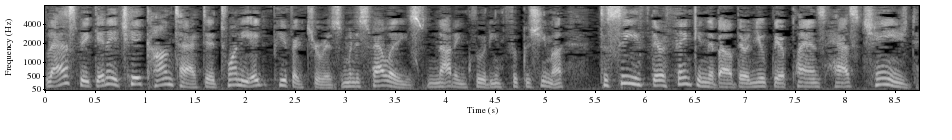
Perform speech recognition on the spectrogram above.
Last week, NHK contacted 28 prefectures, municipalities, not including Fukushima, to see if their thinking about their nuclear plans has changed.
